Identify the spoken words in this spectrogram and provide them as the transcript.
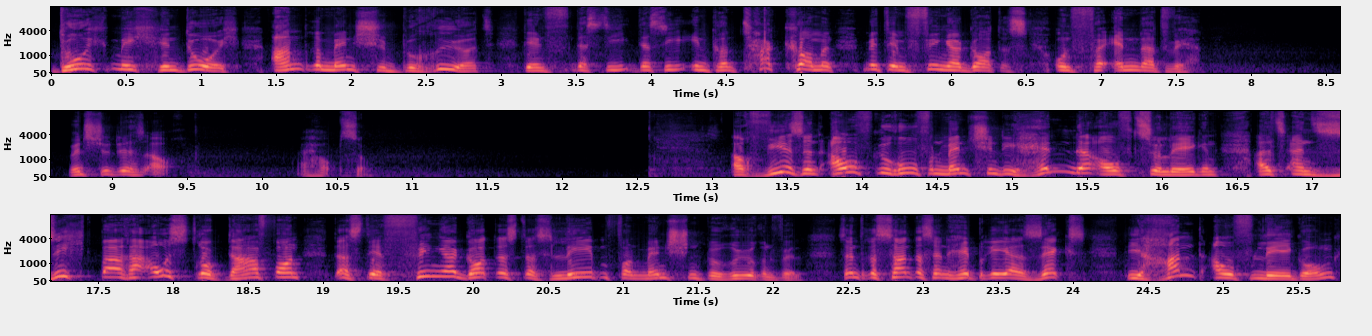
durch mich hindurch andere Menschen berührt, dass, die, dass sie in Kontakt kommen mit dem Finger Gottes und verändert werden. Wünschst du dir das auch? I hope so. Auch wir sind aufgerufen, Menschen die Hände aufzulegen, als ein sichtbarer Ausdruck davon, dass der Finger Gottes das Leben von Menschen berühren will. Es ist interessant, dass in Hebräer 6 die Handauflegung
